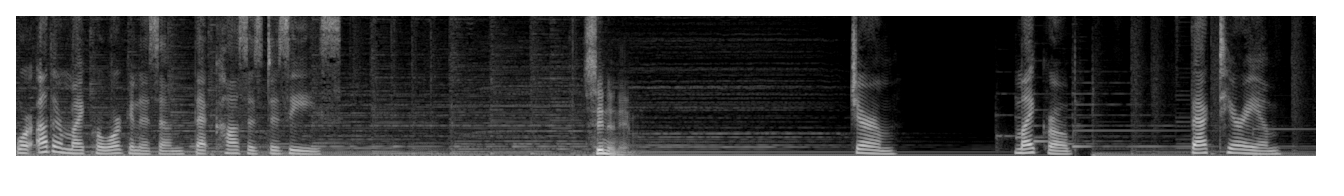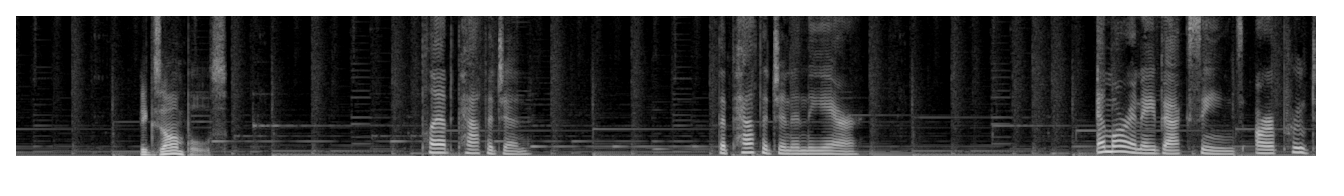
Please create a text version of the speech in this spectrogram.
or other microorganism that causes disease. Synonym. Germ. Microbe. Bacterium. Examples. Plant pathogen the pathogen in the air. mRNA vaccines are approved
